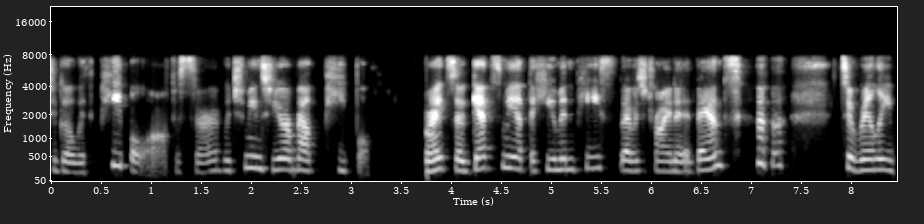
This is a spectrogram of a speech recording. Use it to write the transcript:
to go with people officer, which means you're about people, right? So it gets me at the human piece that I was trying to advance to really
